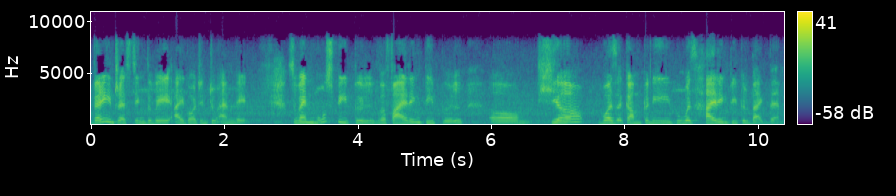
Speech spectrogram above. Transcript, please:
very interesting the way I got into Amway. So, when most people were firing people, um, here was a company who was hiring people back then.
